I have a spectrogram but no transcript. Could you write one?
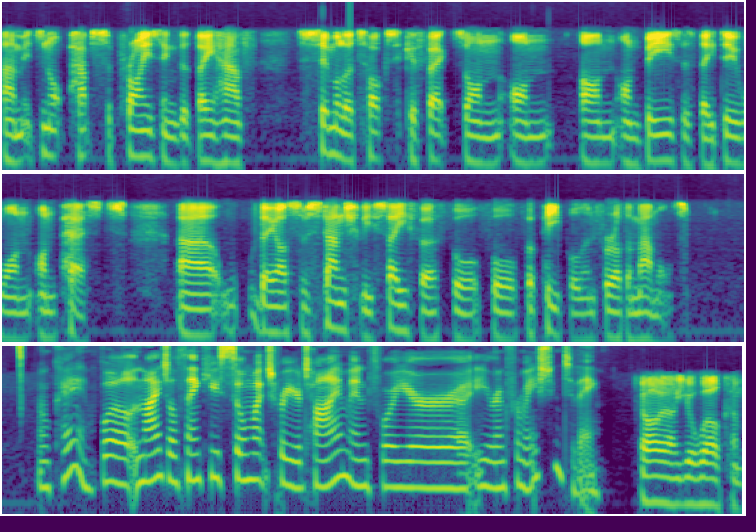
um, it's not perhaps surprising that they have similar toxic effects on on on, on bees as they do on on pests. Uh, they are substantially safer for, for, for people and for other mammals. Okay. Well, Nigel, thank you so much for your time and for your uh, your information today. Oh, you're welcome.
